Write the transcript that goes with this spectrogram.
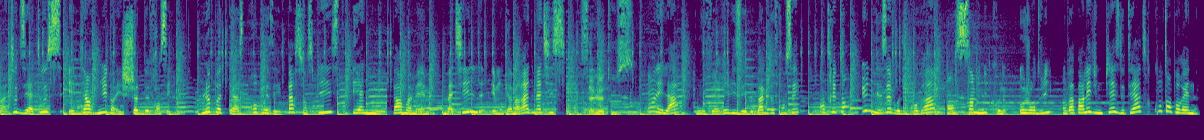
Bonjour à toutes et à tous et bienvenue dans les Shots de français, le podcast proposé par Science Piste et animé par moi-même, Mathilde et mon camarade Mathis. Salut à tous On est là pour vous faire réviser le bac de français en traitant une des œuvres du programme en 5 minutes chrono. Aujourd'hui, on va parler d'une pièce de théâtre contemporaine.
